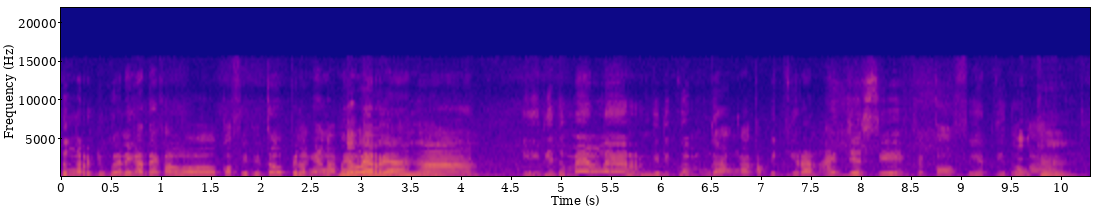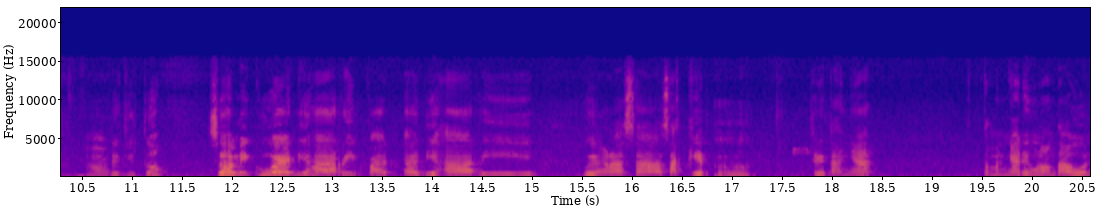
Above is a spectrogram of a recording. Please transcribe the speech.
denger juga nih katanya kalau covid itu pileknya nggak meler meler, ya? iya. nah ini dia tuh meler. Jadi gue nggak nggak kepikiran aja sih ke covid gitu oke. Kan hmm, udah gitu suami gue di hari pad- eh, di hari gue ngerasa sakit Heeh. ceritanya temennya ada yang ulang tahun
